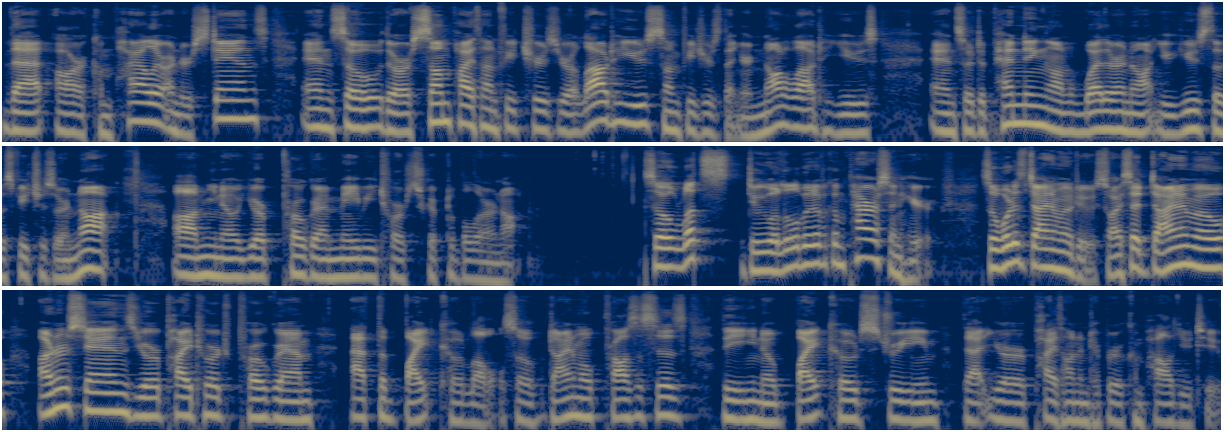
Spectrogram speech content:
that our compiler understands. And so there are some Python features you're allowed to use, some features that you're not allowed to use. And so depending on whether or not you use those features or not, um, you know, your program may be torch scriptable or not. So let's do a little bit of a comparison here. So what does Dynamo do? So I said Dynamo understands your PyTorch program at the bytecode level. So Dynamo processes the you know bytecode stream that your Python interpreter compiled you to.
